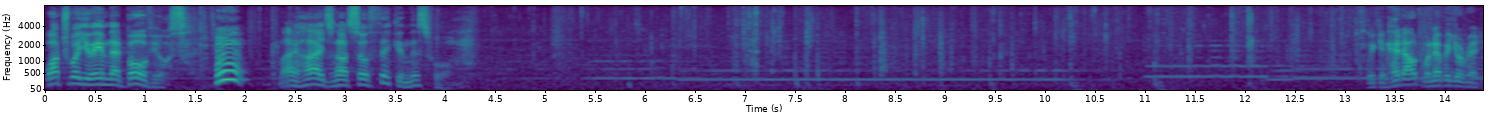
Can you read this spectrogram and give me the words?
watch where you aim that bow of yours. Hmm. My hide's not so thick in this form. We can head out whenever you're ready.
